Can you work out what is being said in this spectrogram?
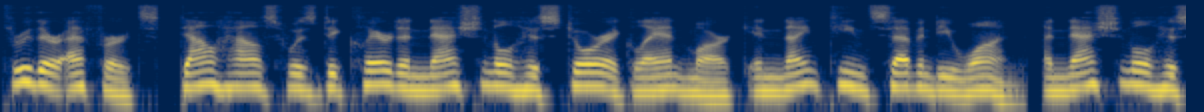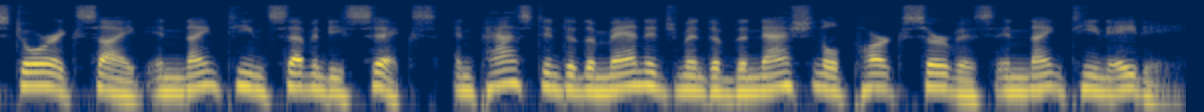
Through their efforts, Tao House was declared a National Historic Landmark in 1971, a National Historic Site in 1976, and passed into the management of the National Park Service in 1980.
